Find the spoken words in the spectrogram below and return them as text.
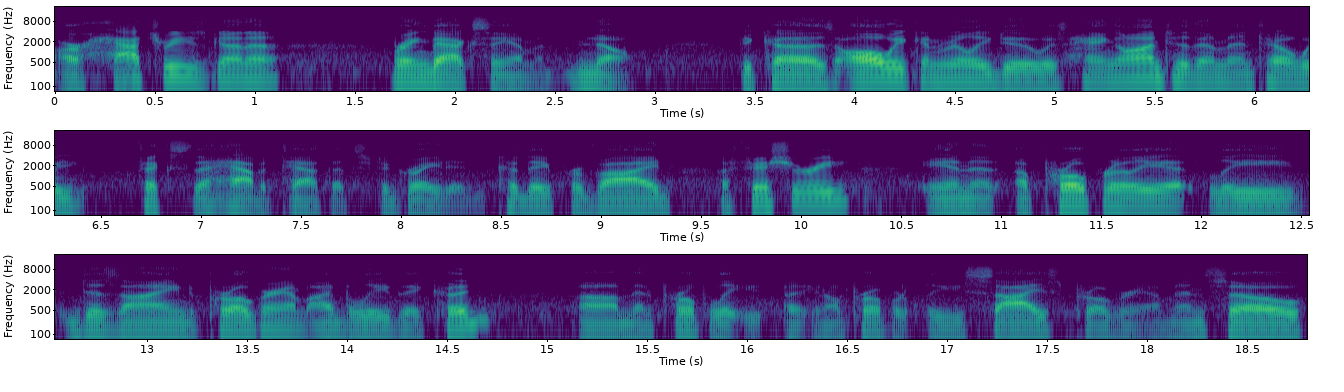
Are hatcheries going to bring back salmon? No, because all we can really do is hang on to them until we fix the habitat that's degraded. Could they provide a fishery in an appropriately designed program? I believe they could, um, an appropriately, uh, you know, appropriately sized program. And so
